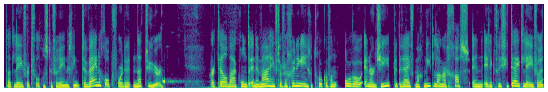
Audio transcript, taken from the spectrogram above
Dat levert volgens de vereniging te weinig op voor de natuur. Kartelwaakhond NMA heeft de vergunning ingetrokken van Oro Energy. Het bedrijf mag niet langer gas en elektriciteit leveren.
